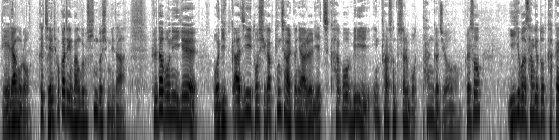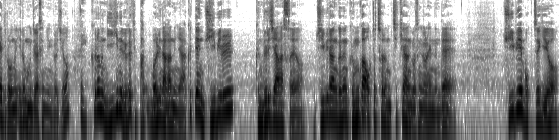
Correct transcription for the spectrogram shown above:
대량으로. 그 제일 효과적인 방법이 신도시입니다. 그러다 보니 이게 어디까지 도시가 팽창할 거냐를 예측하고 미리 인프라 선투자를 못한 거죠. 그래서 2기보다 3기가 더 가까이 들어오는 이런 문제가 생긴 거죠. 네. 그러면 2기는 왜 그렇게 바- 멀리 나갔느냐? 그때는 GB를 건드리지 않았어요. GB라는 거는 금과 옥조처럼 지켜야 하는 걸 생각을 했는데 GB의 목적이요.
